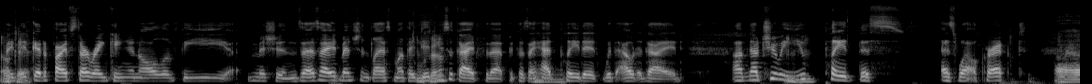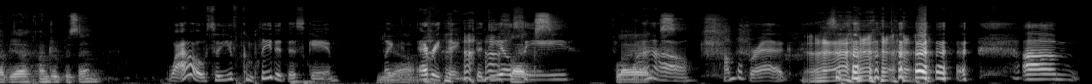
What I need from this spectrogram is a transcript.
I did get a five star ranking in all of the missions. As I had mentioned last month, I did Okay. use a guide for that because I had played it without a guide. Um, now, Chewy, you played this as well, correct? I have, yeah, hundred percent. Wow, so you've completed this game. Like Yeah. everything. The DLC. Flex. Wow. Humble brag. um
